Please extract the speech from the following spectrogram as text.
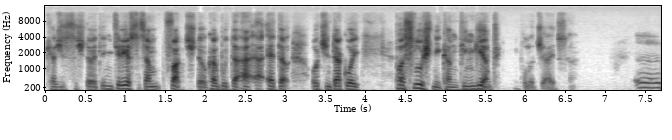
кажется, что это интересный сам факт, что как будто а, а, это очень такой послушный контингент получается. Э,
